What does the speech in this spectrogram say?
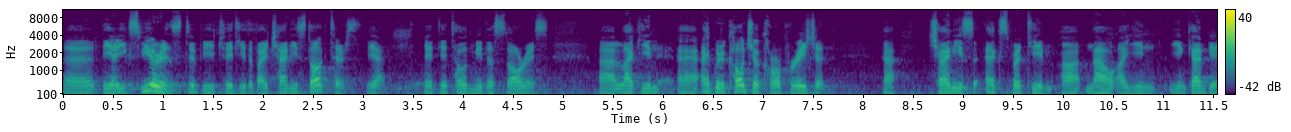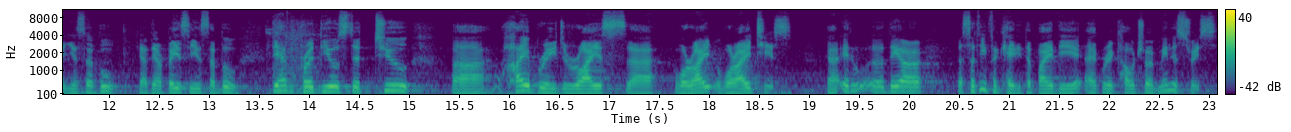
uh, their experience to be treated by Chinese doctors. Yeah, they, they told me the stories. Uh, like in uh, agriculture corporation, Chinese expert team are now are in, in Gambia, in Sapu. Yeah, they're based in Sapu. They have produced two uh, hybrid rice uh, vari varieties. Uh, it, uh, they are certificated by the agricultural ministries.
